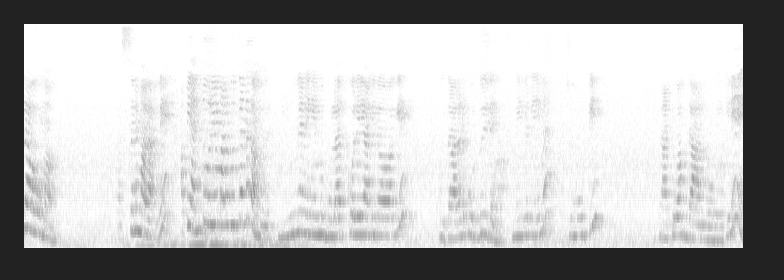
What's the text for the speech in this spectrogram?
රවුමක්. ලස්සන මලක් නේ. අපි ඇන්තෝරියම් මලකුත් ගන්න ගමුද? මෙන්න මෙහෙම බුලත් කොලේ අඳිනවා වගේ පුතාලට පුරුදුයි දැන්. මෙන්න මෙහෙම චූටි නටුවක් දාන්න ඕනේ කිනේ.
